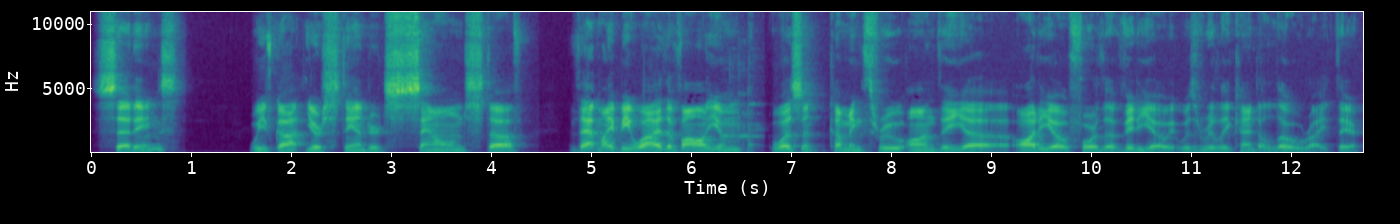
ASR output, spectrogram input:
Settings. We've got your standard sound stuff that might be why the volume wasn't coming through on the uh, audio for the video. It was really kind of low right there.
